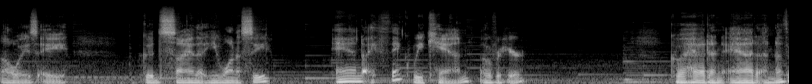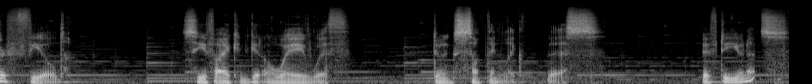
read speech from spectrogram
Always a good sign that you want to see. And I think we can, over here, go ahead and add another field. See if I can get away with doing something like this. 50 units.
